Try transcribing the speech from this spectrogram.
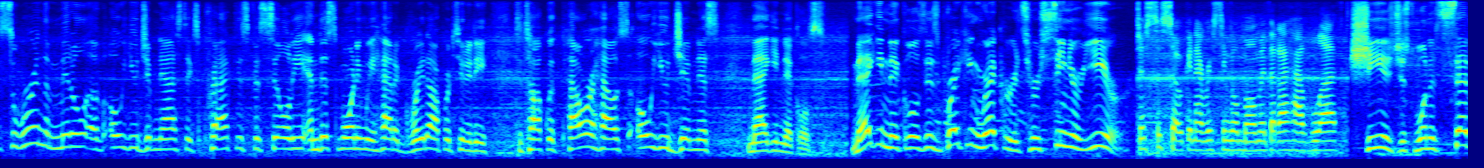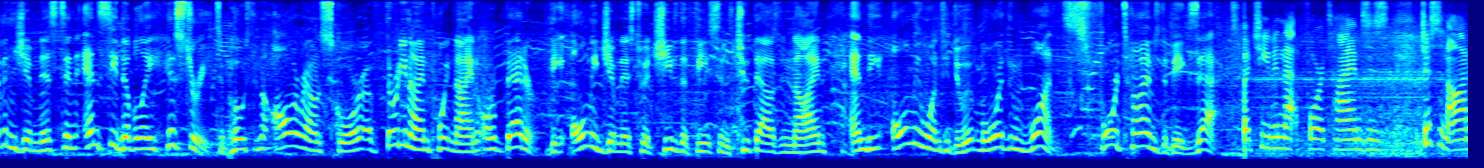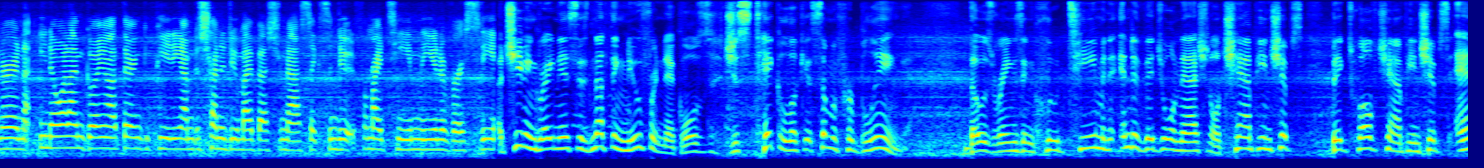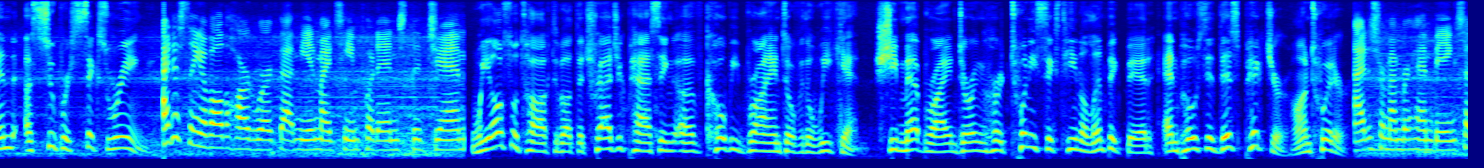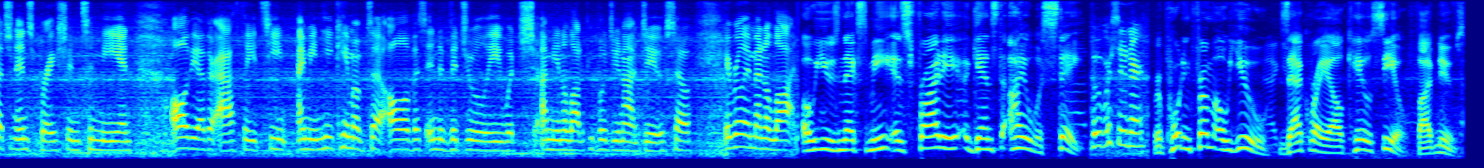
So we're in the middle of OU Gymnastics practice facility, and this morning we had a great opportunity to talk with powerhouse OU gymnast Maggie Nichols. Maggie Nichols is breaking records her senior year. Just to soak in every single moment that I have left. She is just one of seven gymnasts in NCAA history to post an all-around score of 39.9 or better. The only gymnast to achieve the feat since 2009, and the only one to do it more than once, four times to be exact. Achieving that four times is just an honor, and you know when I'm going out there and competing, I'm just trying to do my best gymnastics and do it for my team, the university. Achieving greatness is nothing new for Nichols. Just take a look at some of her bling. Those rings include team and individual national championships, Big 12 championships, and a Super 6 ring. I just think of all the hard work that me and my team put into the gym. We also talked about the tragic passing of Kobe Bryant over the weekend. She met Bryant during her 2016 Olympic bid and posted this picture on Twitter. I just remember him being such an inspiration to me and all the other athletes. He, I mean, he came up to all of us individually, which I mean, a lot of people do not do. So it really meant a lot. OU's next meet is Friday against Iowa State. Boomer Sooner. Reporting from OU, Zach Rael, KOCO 5 News.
